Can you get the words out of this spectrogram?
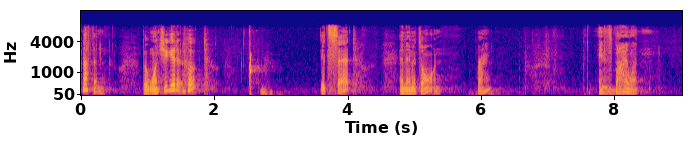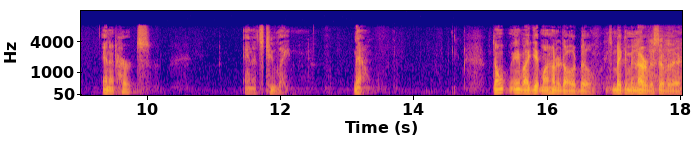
Nothing. But once you get it hooked, it's set, and then it's on, right? And it's violent and it hurts and it's too late. Now, don't anybody get my $100 bill. It's making me nervous over there.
